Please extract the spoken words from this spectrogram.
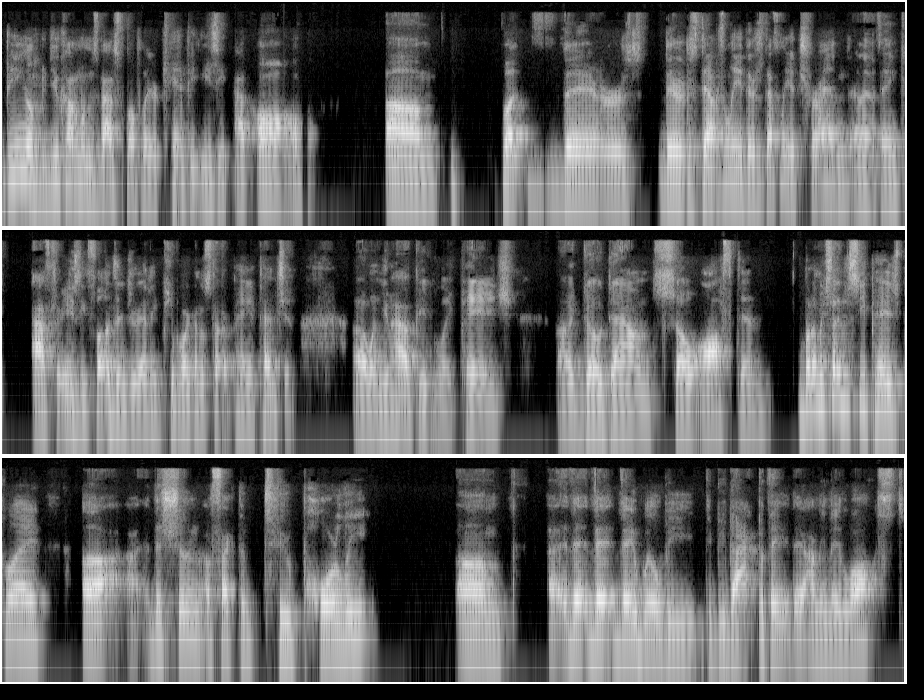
being a UConn women's basketball player can't be easy at all. Um, but there's there's definitely there's definitely a trend, and I think after Azzi Fudd's injury, I think people are going to start paying attention uh, when you have people like Paige uh, go down so often. But I'm excited to see Paige play. Uh, this shouldn't affect them too poorly. Um, uh, they, they they will be be back, but they, they I mean they lost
